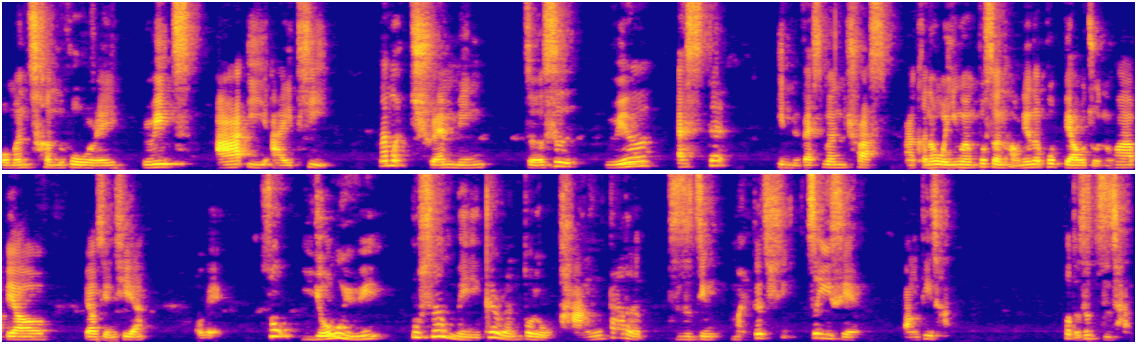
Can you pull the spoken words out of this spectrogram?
我们称呼为 REIT，R-E-I-T。那么全名则是 Real Estate Investment Trust 啊，可能我英文不是很好，念的不标准的话，不要不要嫌弃啊。OK，说由于不是每个人都有庞大的资金买得起这一些房地产或者是资产，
